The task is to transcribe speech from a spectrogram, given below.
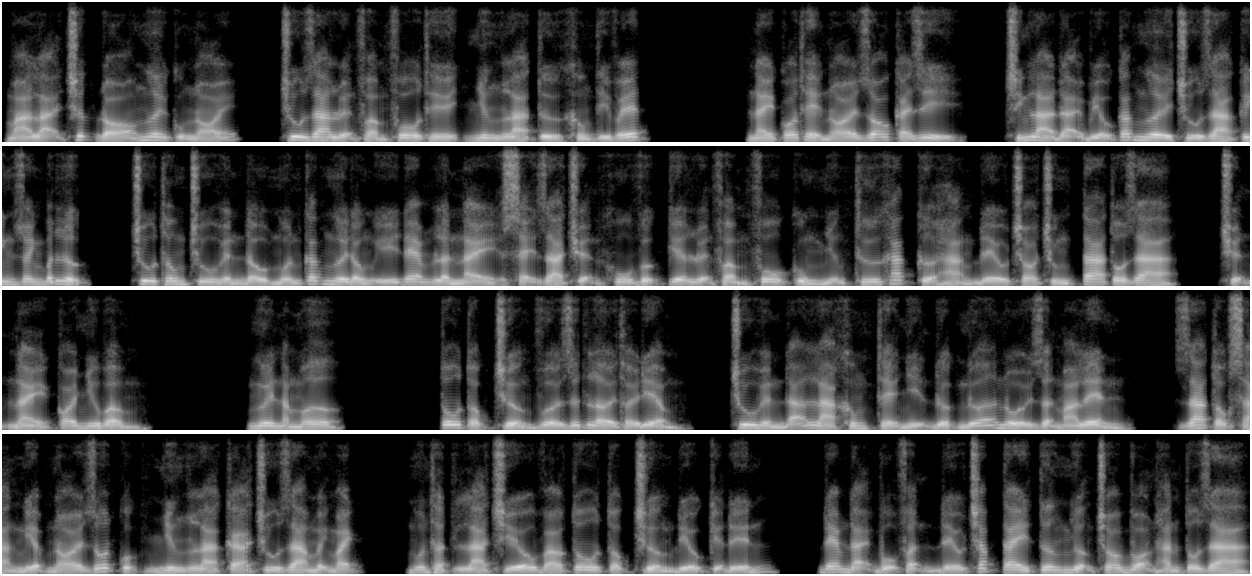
mà lại trước đó ngươi cũng nói, chu gia luyện phẩm phô thế nhưng là từ không tì vết. Này có thể nói rõ cái gì, chính là đại biểu các ngươi chu gia kinh doanh bất lực, chu thông chu huyền đầu muốn các ngươi đồng ý đem lần này xảy ra chuyện khu vực kia luyện phẩm phô cùng những thứ khác cửa hàng đều cho chúng ta tô ra, chuyện này coi như bẩm ngươi nằm mơ. Tô tộc trưởng vừa dứt lời thời điểm, chu huyền đã là không thể nhịn được nữa nổi giận mà lên, gia tộc sản nghiệp nói rốt cuộc nhưng là cả chu gia mệnh mạch, muốn thật là chiếu vào tô tộc trưởng điều kiện đến, đem đại bộ phận đều chắp tay tương nhượng cho bọn hắn tô gia,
